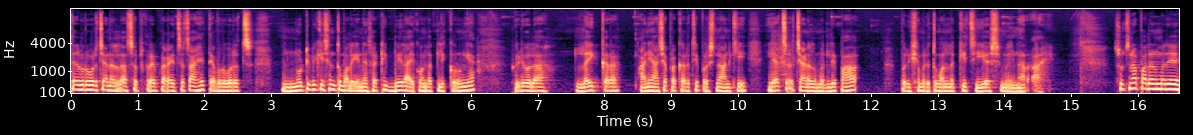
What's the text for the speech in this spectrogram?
त्याचबरोबर चॅनलला सबस्क्राईब करायचंच आहे. त्याबरोबरच नोटिफिकेशन तुम्हाला येण्यासाठी बेल आयकॉनला क्लिक करून घ्या. व्हिडिओला लाईक करा. आणि अशा प्रकारचे प्रश्न आणखी याच चॅनलमधले पहा. परीक्षेमध्ये तुम्हाला नक्कीच यश मिळणार आहे. सूचना पालनमध्ये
